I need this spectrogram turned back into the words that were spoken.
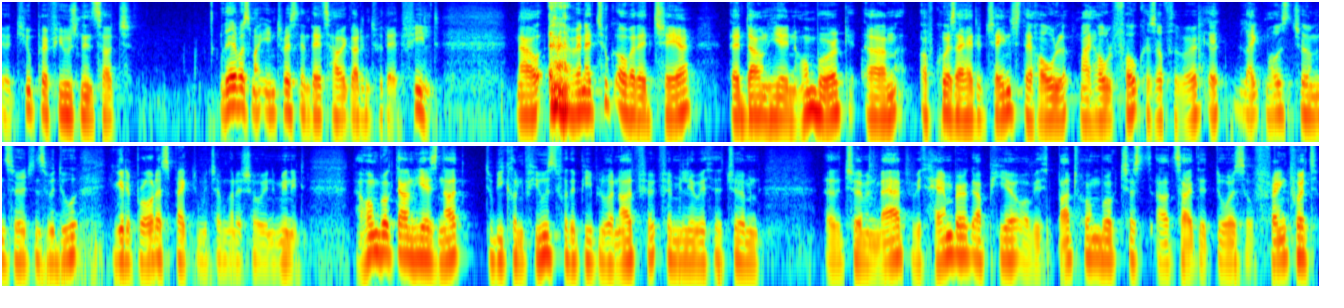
uh, tube perfusion, and such. That was my interest, and that's how I got into that field. Now, when I took over that chair, uh, down here in Homburg, um, of course, I had to change the whole my whole focus of the work. Uh, like most German surgeons would do, you get a broader spectrum, which I'm going to show in a minute. Now, Homburg down here is not to be confused for the people who are not familiar with the German uh, the German map with Hamburg up here or with Bad Homburg just outside the doors of Frankfurt.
